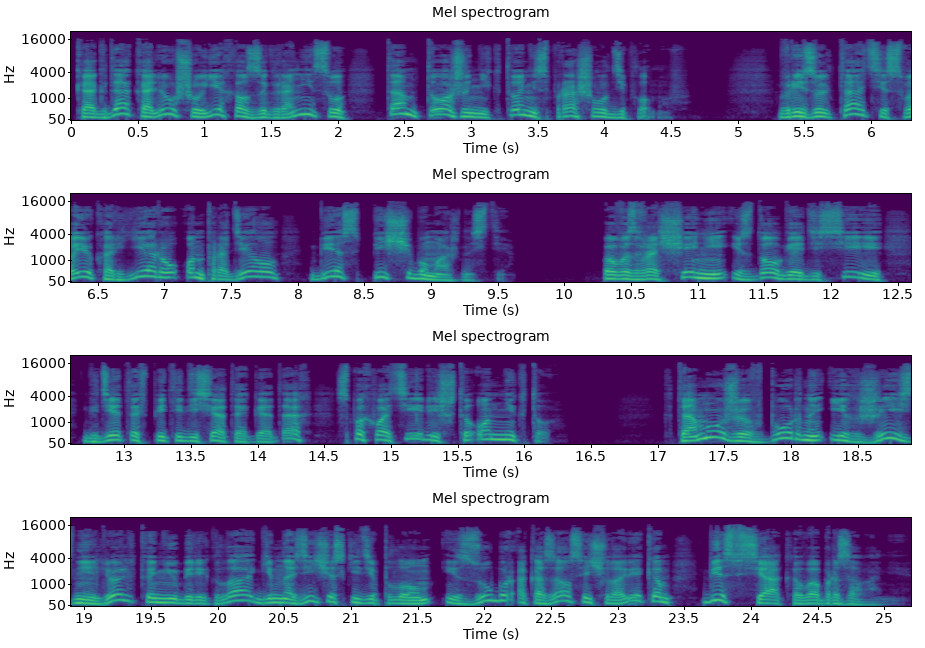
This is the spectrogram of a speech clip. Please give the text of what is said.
Когда Калюша уехал за границу, там тоже никто не спрашивал дипломов. В результате свою карьеру он проделал без пищебумажности. По возвращении из долгой Одиссеи где-то в 50-х годах спохватились, что он никто. К тому же в бурной их жизни Лёлька не уберегла гимназический диплом, и Зубр оказался человеком без всякого образования.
